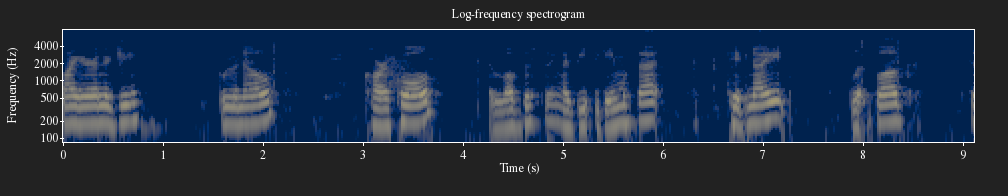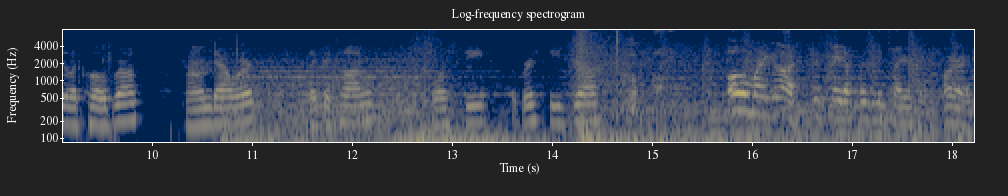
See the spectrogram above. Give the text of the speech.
Fire Energy. Bruno. Carkol. I love this thing. I beat the game with that. Pignite, Blipbug, Silicobra, Houndour, Lickitung, Horsea, Reversedra. Oh my god, this made up for the entire thing. Alright.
